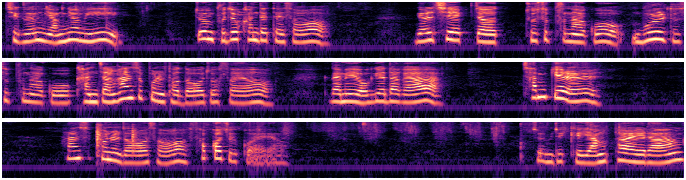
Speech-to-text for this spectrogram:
지금 양념이 좀 부족한 듯 해서 멸치액젓 두 스푼하고 물 두 스푼하고 간장 한 스푼을 더 넣어줬어요. 그 다음에 여기에다가 참깨를 한 스푼을 넣어서 섞어줄 거예요. 좀 이렇게 양파랑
